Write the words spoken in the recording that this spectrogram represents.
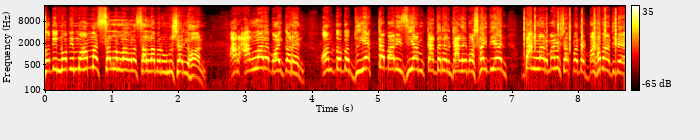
যদি নবী মোহাম্মদ সাল্লাহ সাল্লামের অনুসারী হন আর আল্লাহরে ভয় করেন, অন্তত দুই একটা বাড়ি জিয়াম কাদেরের গালে বসাই দিয়েন, বাংলার মানুষ আপনাদের বাহাবা দিবে।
